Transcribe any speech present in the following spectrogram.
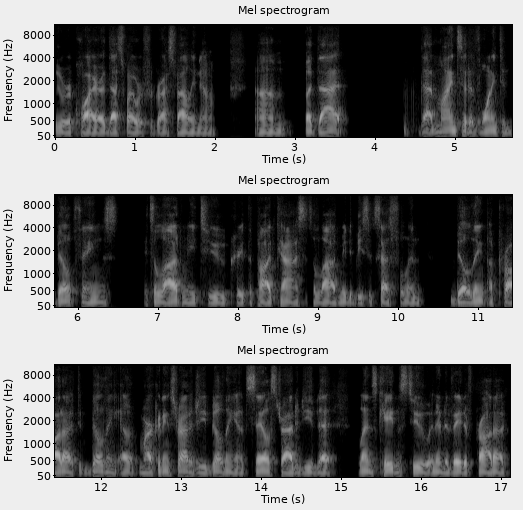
We were acquired. That's why we're for Grass Valley now. Um, but that that mindset of wanting to build things, it's allowed me to create the podcast. It's allowed me to be successful in building a product, building out marketing strategy, building out sales strategy that lends cadence to an innovative product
